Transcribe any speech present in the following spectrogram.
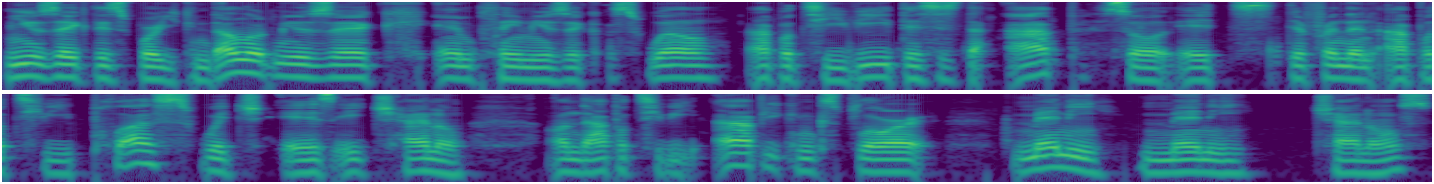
Music, this is where you can download music and play music as well. Apple TV, this is the app. So it's different than Apple TV Plus, which is a channel on the Apple TV app, you can explore many, many channels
